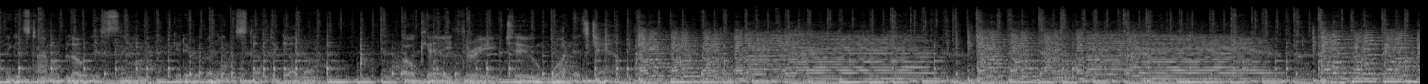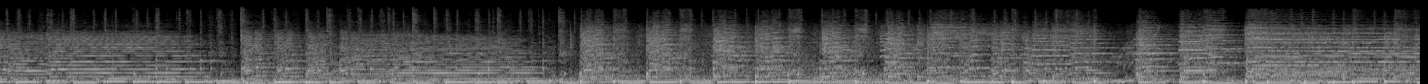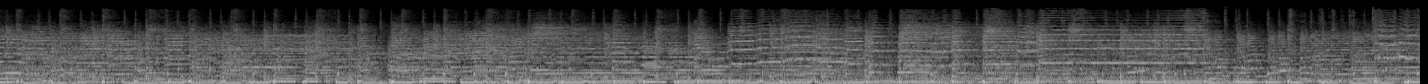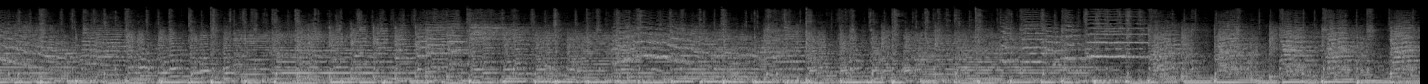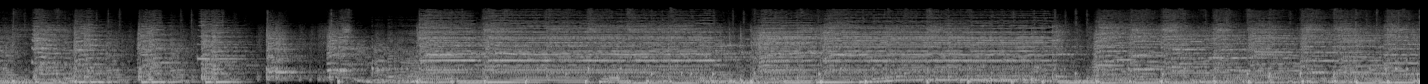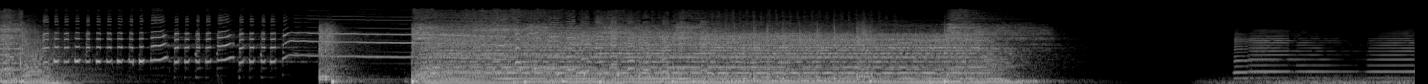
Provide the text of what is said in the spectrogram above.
I think it's time we blow this scene. Get everybody in the stuff together. Okay, three, two, one, let's jam.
